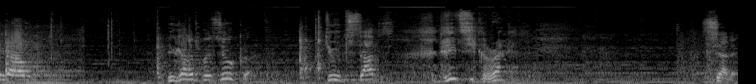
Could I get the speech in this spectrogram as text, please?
Down. You got a bazooka. Dude, stop. He'd seek a record. Shut it.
